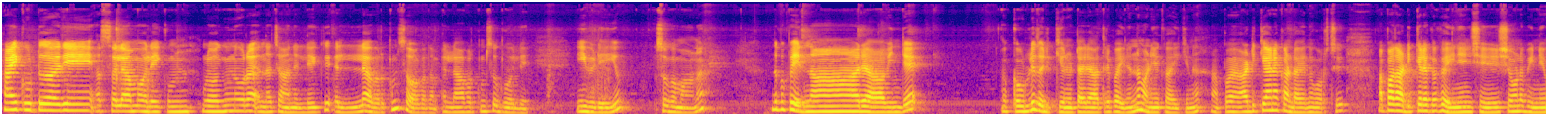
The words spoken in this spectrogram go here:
ഹായ് കൂട്ടുകാരെ അസ്സലാമു അലൈക്കും. വ്ളോഗിംഗ് നൂറ എന്ന ചാനലിലേക്ക് എല്ലാവർക്കും സ്വാഗതം. എല്ലാവർക്കും സുഖമല്ലേ? ഇവിടെയും സുഖമാണ്. ഇതിപ്പോൾ പെരുന്നാരാവിന്റെ ഒക്കെ ഉള്ളി തൊലിക്കുകയാണ് കേട്ടോ. രാത്രി പതിനൊന്ന് മണിയൊക്കെ അയക്കുന്നത് അപ്പോൾ അടിക്കാനൊക്കെ ഉണ്ടായിരുന്നു കുറച്ച്. അപ്പോൾ അത് അടിക്കലൊക്കെ കഴിഞ്ഞതിന് ശേഷമാണ് പിന്നെ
